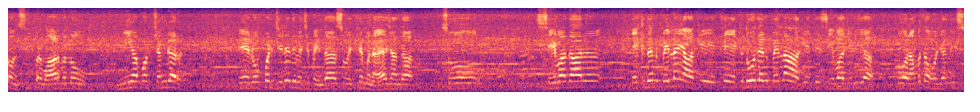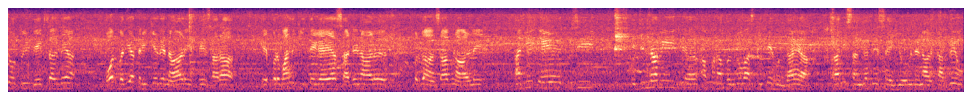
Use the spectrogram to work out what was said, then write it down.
ਧੌਂਸੀ ਪਰਿਵਾਰ ਵੱਲੋਂ ਮੀਆਂਪੁਰ ਚੰਗਰ ਇਹ ਰੋਪੜ ਜ਼ਿਲ੍ਹੇ ਦੇ ਵਿੱਚ ਪੈਂਦਾ ਸੋ ਇੱਥੇ ਮਨਾਇਆ ਜਾਂਦਾ। ਸੋ ਸੇਵਾਦਾਰ ਇੱਕ ਦਿਨ ਪਹਿਲਾਂ ਹੀ ਆ ਕੇ ਇੱਥੇ, ਇੱਕ ਦੋ ਦਿਨ ਪਹਿਲਾਂ ਆ ਕੇ ਇੱਥੇ ਸੇਵਾ ਜਿਹੜੀ ਆ, ਉਹ ਆਰੰਭ ਤਾਂ ਹੋ ਜਾਂਦੀ ਸੋ ਤੁਸੀਂ ਦੇਖ ਸਕਦੇ ਆ, ਬਹੁਤ ਵਧੀਆ ਤਰੀਕੇ ਦੇ ਨਾਲ ਇੱਥੇ ਸਾਰਾ ਇਹ ਪ੍ਰਬੰਧ ਕੀਤੇ ਗਏ ਆ। ਸਾਡੇ ਨਾਲ ਪ੍ਰਧਾਨ ਸਾਹਿਬ ਨਾਲ ਨੇ ਹਾਂਜੀ ਇਹ ਤੁਸੀਂ ਇਹ ਜਿੰਨਾ ਵੀ ਅ, ਆਪਣਾ ਬੰਦੋਬਸਤ ਇੱਥੇ ਹੁੰਦਾ ਆ ਸਾਰੀ ਸੰਗਤ ਦੇ ਸਹਿਯੋਗ ਦੇ ਨਾਲ ਕਰਦੇ ਹੋ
